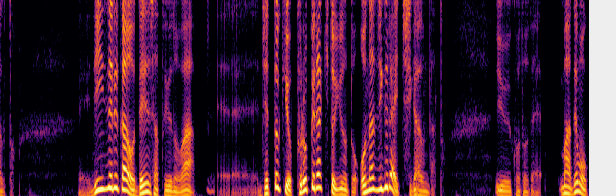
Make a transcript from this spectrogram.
うとディーゼルカーを電車というのは、えー、ジェット機をプロペラ機というのと同じぐらい違うんだと。いうことで。まあでも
